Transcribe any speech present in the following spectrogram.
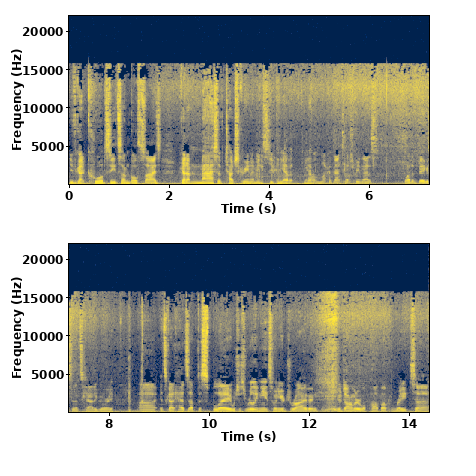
You've got cooled seats on both sides. You've got a massive touchscreen. I mean, Steve, can you have it? Can you have a look at that touchscreen? That is one of the biggest in its category. Uh, it's got heads-up display, which is really neat. So when you're driving, the odometer will pop up right, uh,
